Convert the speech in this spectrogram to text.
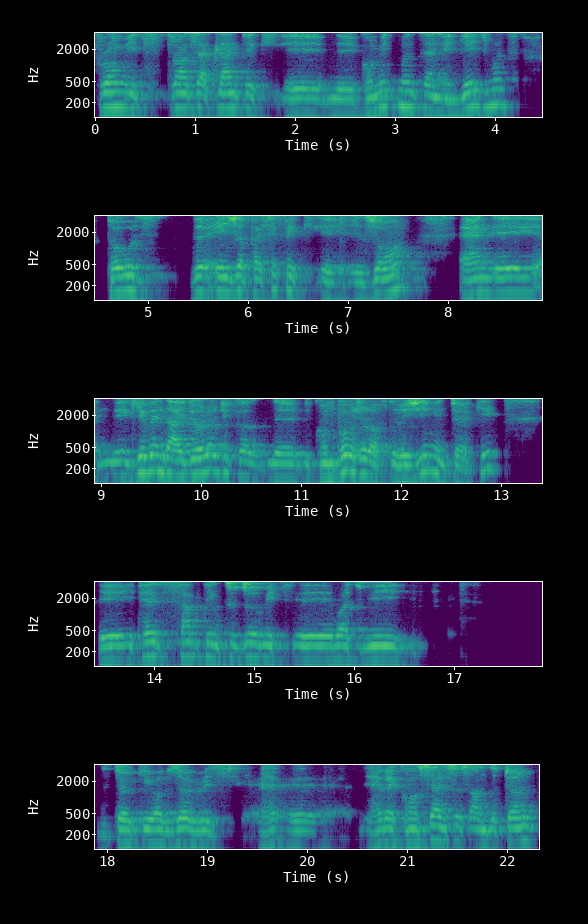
from its transatlantic uh, commitments and engagements towards the Asia Pacific uh, zone. And uh, given the ideological the, composure of the regime in Turkey, uh, it has something to do with uh, what we, the Turkey observers, have a consensus on the term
